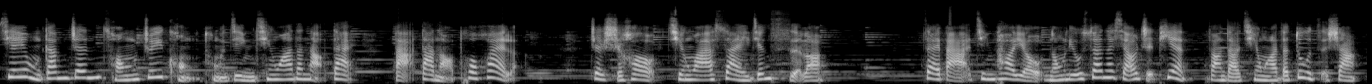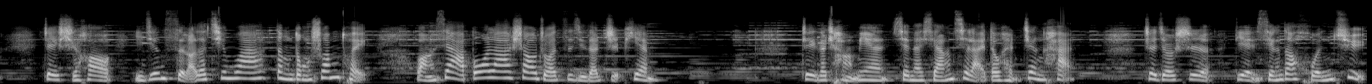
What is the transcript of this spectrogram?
先用钢针从锥孔捅进青蛙的脑袋，把大脑破坏了。这时候青蛙算已经死了。再把浸泡有浓硫酸的小纸片放到青蛙的肚子上。这时候，已经死了的青蛙蹬动双腿，往下拨拉烧灼自己的纸片。这个场面现在想起来都很震撼。这就是典型的魂去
